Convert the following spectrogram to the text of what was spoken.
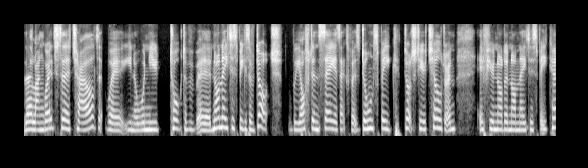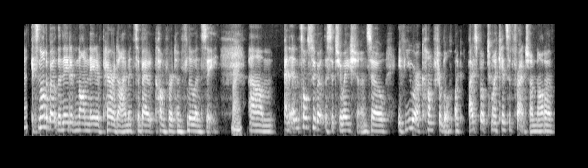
their language to their child, where, you know, when you talk to uh, non native speakers of Dutch, we often say as experts, don't speak Dutch to your children if you're not a non native speaker. It's not about the native non native paradigm, it's about comfort and fluency. Right. Um, and, and it's also about the situation. And so if you are comfortable, like I spoke to my kids in French, I'm not a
